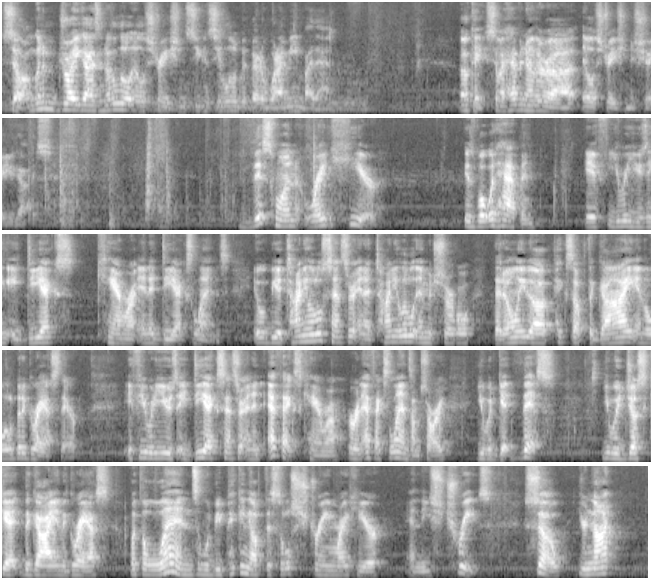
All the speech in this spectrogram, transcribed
So I'm going to draw you guys another little illustration so you can see a little bit better what I mean by that. Okay, so I have another uh, illustration to show you guys. This one right here is what would happen if you were using a DX camera and a DX lens. it would be a tiny little sensor and a tiny little image circle that only uh, picks up the guy and a little bit of grass there. If you were to use a DX sensor and an FX camera, or an FX lens, I'm sorry, you would get this. You would just get the guy in the grass, but the lens would be picking up this little stream right here and these trees. So you're not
